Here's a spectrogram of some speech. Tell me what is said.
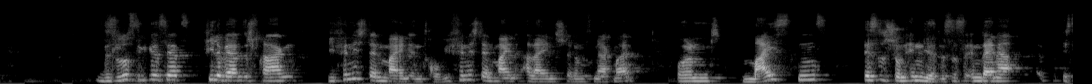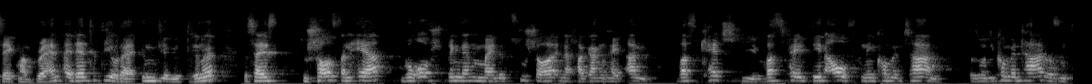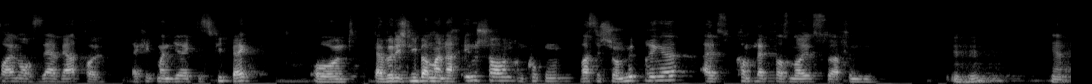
Das Lustige ist jetzt, viele werden sich fragen, wie finde ich denn mein Intro? Wie finde ich denn mein Alleinstellungsmerkmal? Und meistens ist es schon in dir. Das ist in deiner, ich sag mal, Brand Identity oder in dir mit drin. Das heißt, du schaust dann eher, worauf springen dann meine Zuschauer in der Vergangenheit an? Was catcht die? Was fällt denen auf in den Kommentaren? Also die Kommentare sind vor allem auch sehr wertvoll. Da kriegt man direktes Feedback. Und da würde ich lieber mal nach innen schauen und gucken, was ich schon mitbringe, als komplett was Neues zu erfinden. Mhm. Ja,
